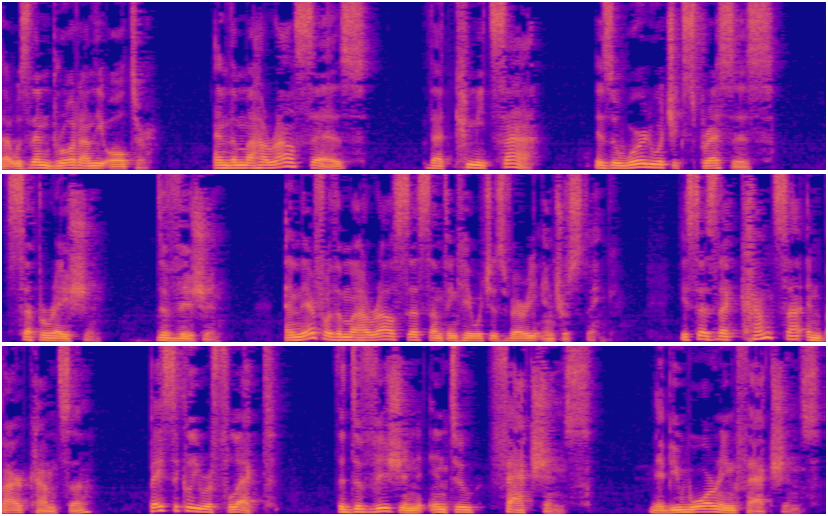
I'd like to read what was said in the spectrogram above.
that was then brought on the altar. And the Maharal says that kmitza is a word which expresses separation division. And therefore, the Maharal says something here which is very interesting. He says that Kamsa and Bar Kamsa basically reflect the division into factions, maybe warring factions.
